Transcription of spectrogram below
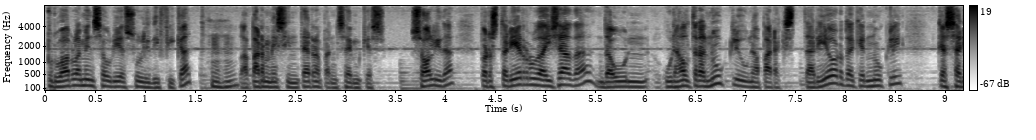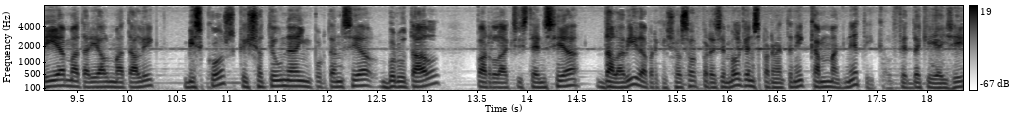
probablement s'hauria solidificat, uh Mhm. -huh. la part més interna pensem que és sòlida, però estaria rodejada d'un un altre nucli, una part exterior d'aquest nucli, que seria material metàl·lic viscós, que això té una importància brutal per l'existència de la vida, perquè això és, per exemple, el que ens permet tenir camp magnètic, el fet de que hi hagi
